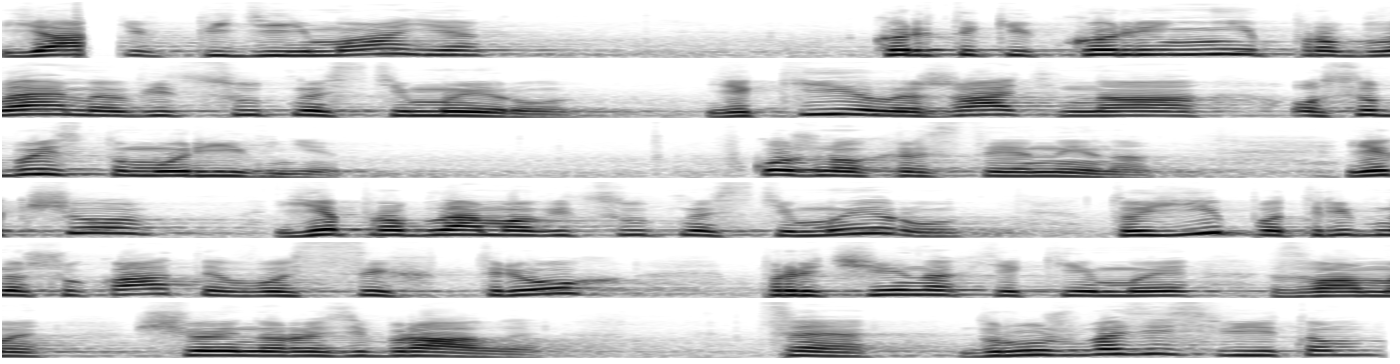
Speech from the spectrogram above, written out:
Яків підіймає такі корінні проблеми відсутності миру, які лежать на особистому рівні в кожного християнина. Якщо є проблема відсутності миру, то її потрібно шукати в ось цих трьох причинах, які ми з вами щойно розібрали. Це дружба зі світом,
